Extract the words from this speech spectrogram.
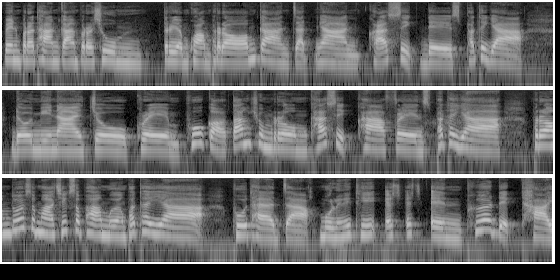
เป็นประธานการประชุม เตรียมความพร้อมการจัดงานคลาสสิกเดย์พัทยา โดยมีนายโจเครม ผู้ก่อตั้งชมรมคลาสสิกคาเฟรนส์พัทยา พร้อมด้วยสมาชิกสภาเมืองพัทยา ผู้แทนจากมูลนิธิ HHN เพื่อเด็กไทย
